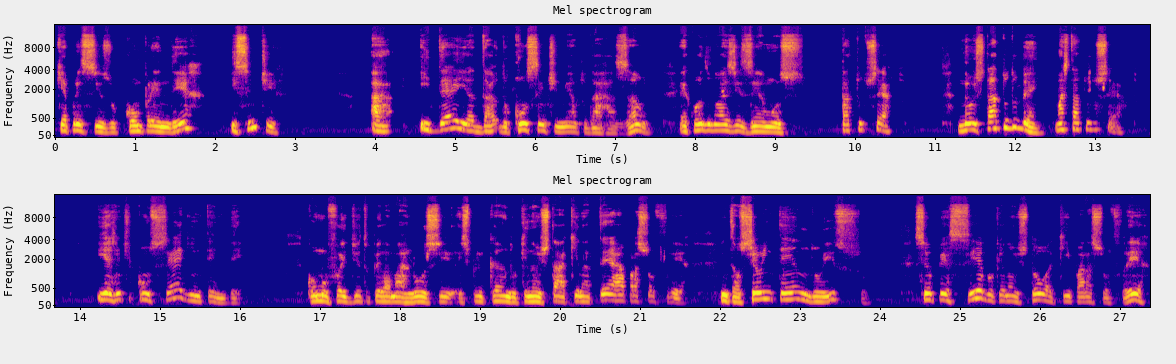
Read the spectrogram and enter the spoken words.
que é preciso compreender e sentir. A ideia da, do consentimento da razão é quando nós dizemos está tudo certo. Não está tudo bem, mas está tudo certo. E a gente consegue entender como foi dito pela Marluce, explicando que não está aqui na Terra para sofrer. Então, se eu entendo isso, se eu percebo que eu não estou aqui para sofrer,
